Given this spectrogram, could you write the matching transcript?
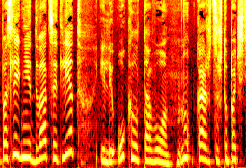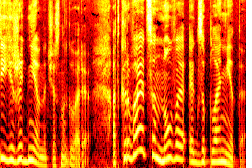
последние 20 лет или около того, ну, кажется, что почти ежедневно, честно говоря, открывается новая экзопланета.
